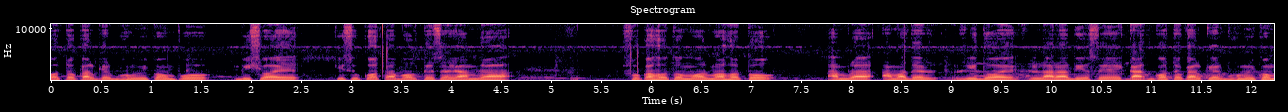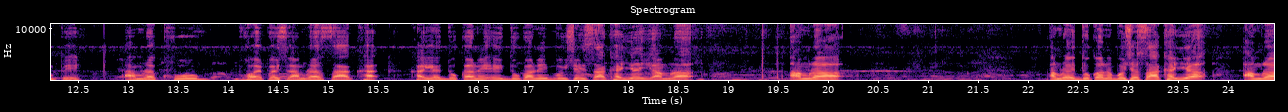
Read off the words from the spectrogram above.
গতকালকের ভূমিকম্প বিষয়ে কিছু কথা বলতে চাই। আমরা শোকাহত, মর্মাহত। আমরা, আমাদের হৃদয় লাড়া দিয়েছে গতকালকের ভূমিকম্পে। আমরা খুব ভয় পাইছি। আমরা চা খাইয়ে দোকানে, এই দোকানেই বসে চা খাইয়েই আমরা আমরা আমরা এই দোকানে বসে চা খাইয়া আমরা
